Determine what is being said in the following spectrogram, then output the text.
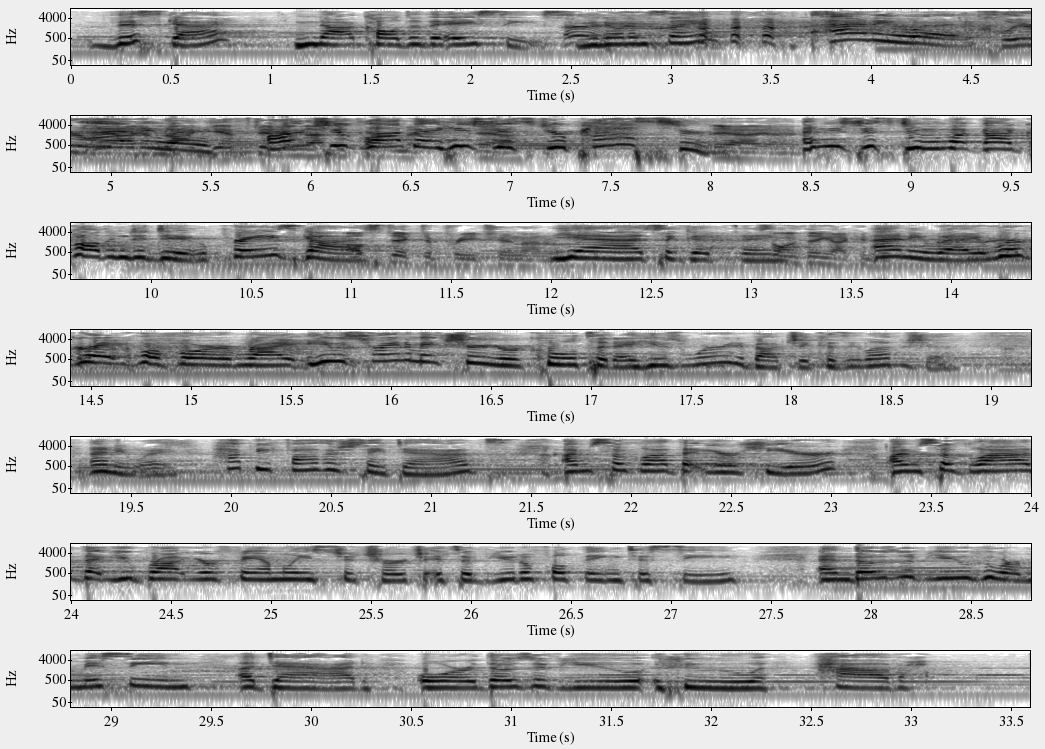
This guy not called to the ACs. You know what I'm saying? anyway. Clearly anyway, not gifted Aren't that you glad that he's Yeah. just your pastor? Yeah, yeah. And he's just doing what God called him to do. Praise God. I'll stick to preaching. I don't know. Yeah, it's a good thing. It's the only thing I can do. Anyway, we're grateful for him, right? He was trying to make sure you were cool today. He was worried about you because he loves you. Anyway, happy Father's Day, dads. I'm so glad that you're here. I'm so glad that you brought your families to church. It's a beautiful thing to see. And those of you who are missing a dad or those of you who have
